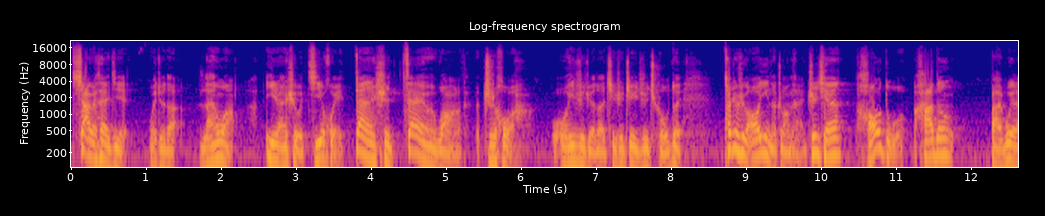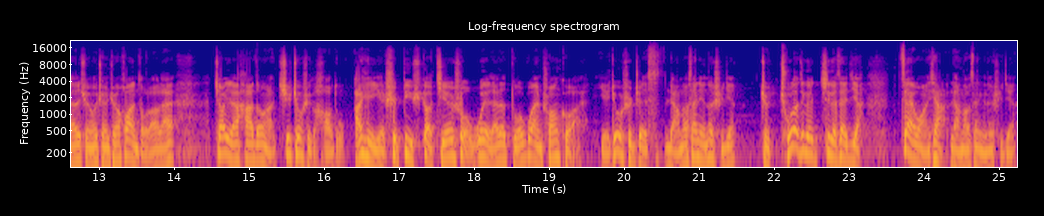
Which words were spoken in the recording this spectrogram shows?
下个赛季，我觉得篮网。依然是有机会，但是再往之后啊，我一直觉得其实这支球队，他就是个 all in 的状态。之前豪赌哈登把未来的选秀权全换走了，来交易来哈登啊，其实就是一个豪赌，而且也是必须要接受未来的夺冠窗口啊，也就是这两到三年的时间。就除了这个这个赛季啊，再往下两到三年的时间，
